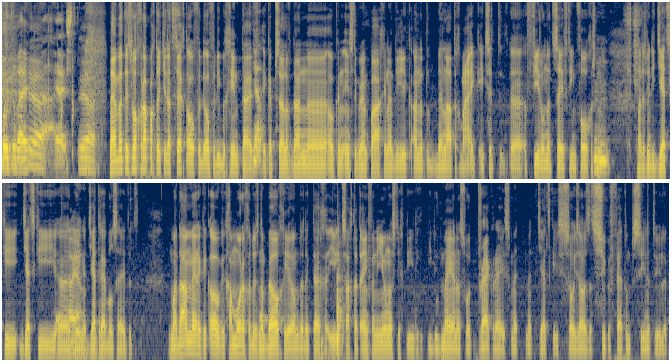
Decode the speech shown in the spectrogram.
Boot erbij. Ja. Ja, juist. Ja, Nee, maar het is wel grappig dat je dat zegt over, de- over die begintijd. Ja. Ik heb zelf dan eh, ook een Instagram pagina die ik aan het ben laten... Maar ik, ik zit eh 417 volgers nu. Mhm. Maar dat is met die jetski, jetski eh, Oh, ja. dingen. Jet Rebels heet het. Maar daar merk ik ook. Ik ga morgen dus naar België. Omdat ik tegen... Ik zag dat een van die jongens die, die, die, die doet mee aan een soort drag race met, met jetskis. Sowieso is dat super vet om te zien natuurlijk.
